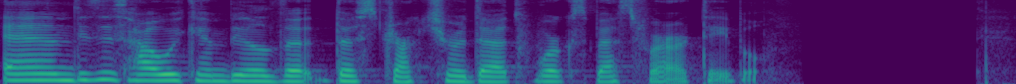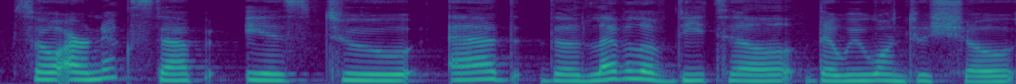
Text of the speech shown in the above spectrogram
And this is how we can build the, the structure that works best for our table. So our next step is to add the level of detail that we want to show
